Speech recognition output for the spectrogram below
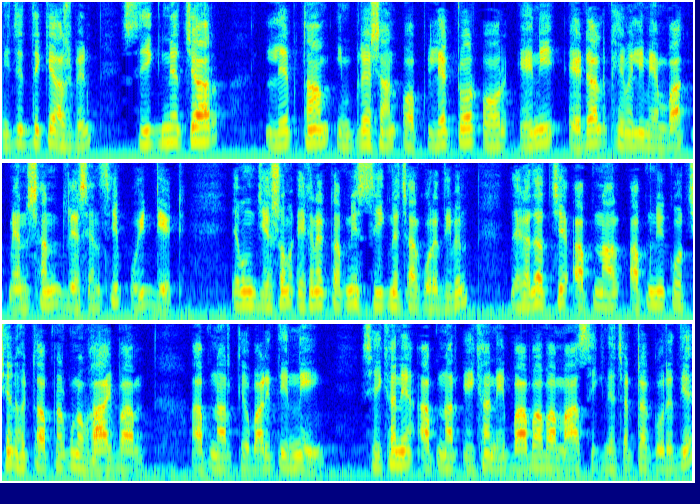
নিচের দিকে আসবেন signature left thumb impression of elector or any adult family member mention relationship with date এবং যে সময় এখানে একটা আপনি সিগনেচার করে দিবেন। দেখা যাচ্ছে আপনার, আপনি করছেন, হয়তো আপনার কোনো ভাই বা আপনার কেউ বাড়িতে নেই। সেখানে আপনার এখানে বাবা বা মা সিগনেচারটা করে দিয়ে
